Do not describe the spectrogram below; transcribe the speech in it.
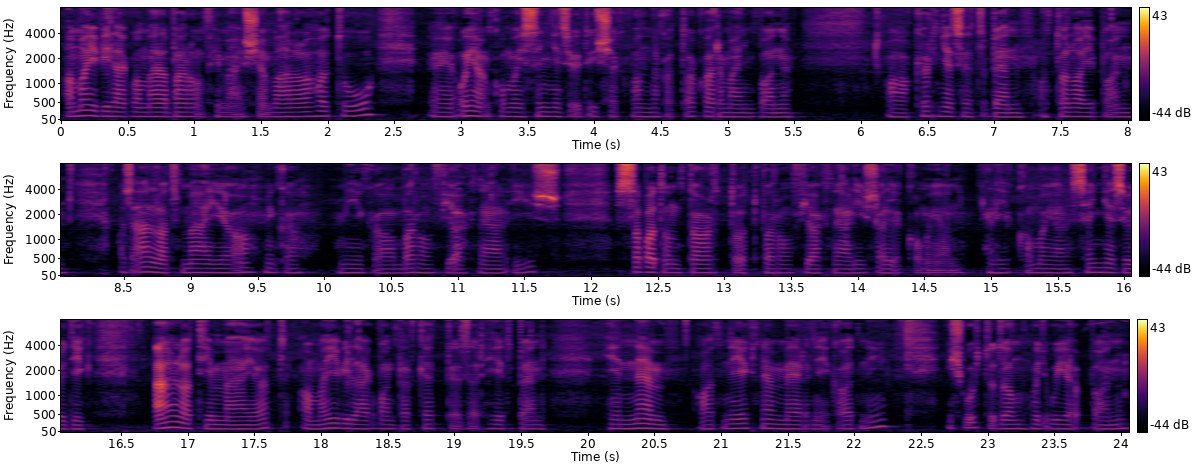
A mai világban már a baromfi máj sem vállalható. Olyan komoly szennyeződések vannak a takarmányban, a környezetben, a talajban, az állat mája, még a, még a baromfiaknál is, szabadon tartott baromfiaknál is elég komolyan, elég komolyan szennyeződik. Állati májat a mai világban, tehát 2007-ben én nem adnék, nem mernék adni, és úgy tudom, hogy újabban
